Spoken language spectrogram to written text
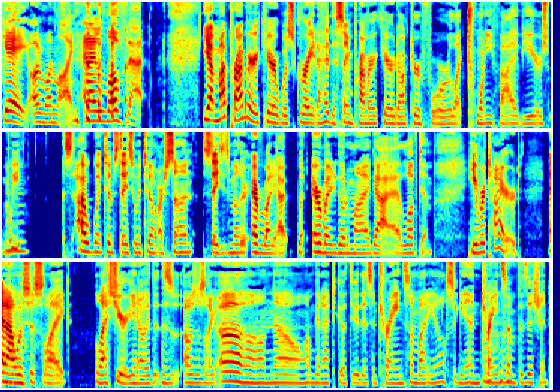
"gay" on one line, and I love that. Yeah, my primary care was great. I had the same primary care doctor for like 25 years. We mm-hmm. I went to him, Stacy went to him, our son, Stacy's mother, everybody. I went everybody to go to my guy. I loved him. He retired. And I mm-hmm. was just like last year, you know, this I was just like, "Oh no, I'm going to have to go through this and train somebody else again, train mm-hmm. some physician."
